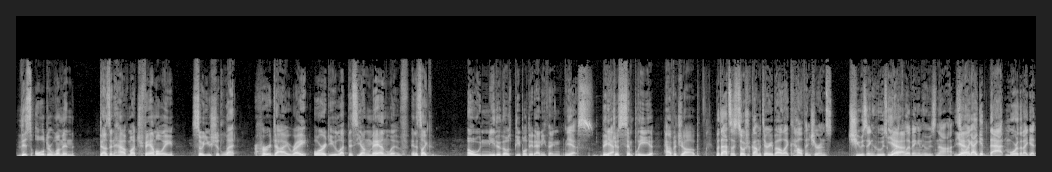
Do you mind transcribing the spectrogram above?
this older woman doesn't have much family, so you should let her die, right? Or do you let this young man live? And it's like, oh, neither of those people did anything. Yes, They Yeah. just simply have a job. But that's a social commentary about like health insurance choosing who's Yeah. worth living and who's not. Yeah. so, like I get that more than I get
